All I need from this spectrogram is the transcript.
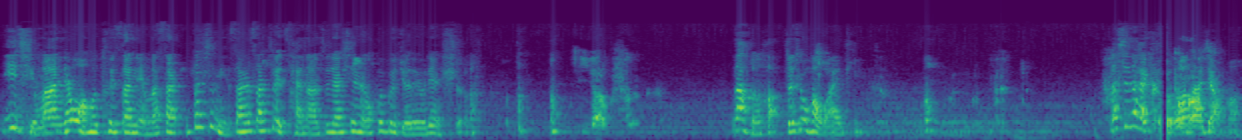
疫情嘛，你要往后推三年嘛，三，但是你三十三岁才拿最佳新人，会不会觉得有点迟了？一点不迟。那很好，这句话我爱听。那现在还渴望拿奖吗？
